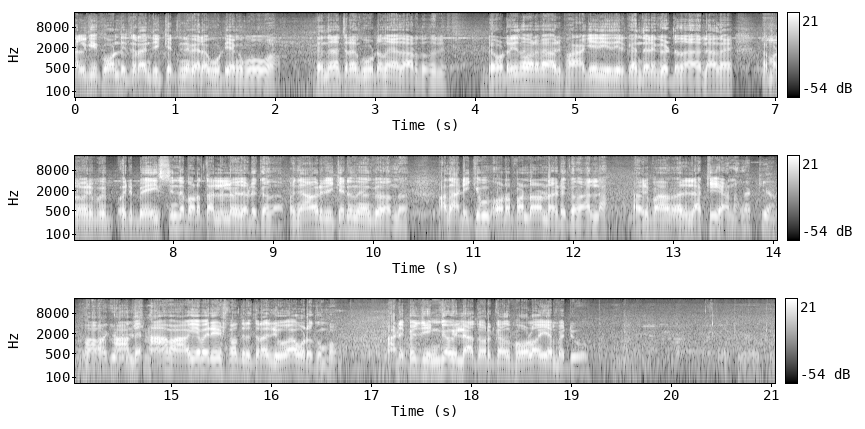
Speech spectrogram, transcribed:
നൽകിക്കൊണ്ട് ഇത്രയും ടിക്കറ്റിന് വില കൂട്ടി അങ്ങ് പോവുക. എന്തിനാ ഇത്രയും കൂട്ടുന്ന യഥാർത്ഥത്തിൽ? ലോട്ടറി എന്ന് പറയുമ്പോൾ ഒരു ഭാഗ്യ രീതിയിൽ എന്തെങ്കിലും കിട്ടുന്നത്. അല്ലാതെ നമ്മൾ ഒരു ഒരു ബേസിന്റെ പുറത്തല്ലല്ലോ ഇത് എടുക്കുന്നത്. അപ്പോൾ ഞാൻ ഒരു ടിക്കറ്റ് നിങ്ങൾക്ക് തന്ന്. അത് അടിക്കും ഉറപ്പുണ്ടാണ് എടുക്കുന്നത്. അല്ല ഒരു ലക്കിയാണ് അത് ആ ഭാഗ്യ പരീക്ഷണത്തിന് ഇത്ര രൂപ കൊടുക്കുമ്പം അടുപ്പിച്ച് ഇൻകം ഇല്ലാത്തവർക്ക് അത് ഫോളോ ചെയ്യാൻ പറ്റുമോ? Okay okay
